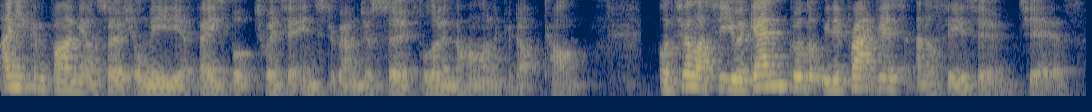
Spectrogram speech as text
and you can find me on social media, Facebook, Twitter, Instagram. Just search learntheharmonica.com. Until I see you again, good luck with your practice and I'll see you soon. Cheers.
